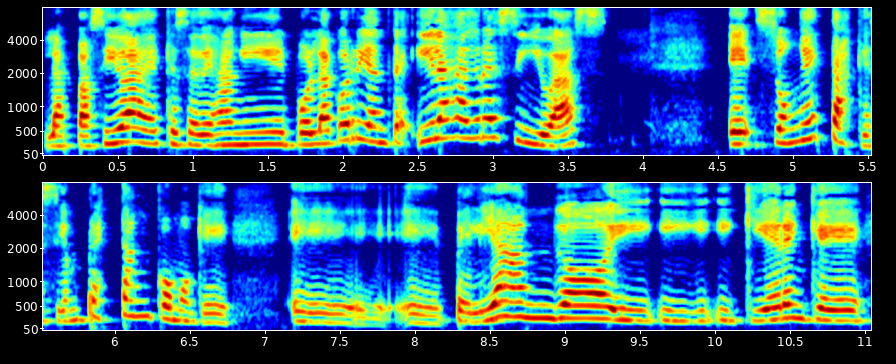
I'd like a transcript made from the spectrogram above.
Las pasivas es que se dejan ir por la corriente y las agresivas eh, son estas que siempre están como que eh, peleando y, quieren que,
